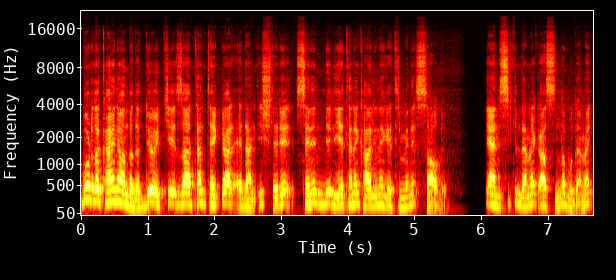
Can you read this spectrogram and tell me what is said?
Burada kaynağında da diyor ki zaten tekrar eden işleri senin bir yetenek haline getirmeni sağlıyor. Yani skill demek aslında bu demek.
